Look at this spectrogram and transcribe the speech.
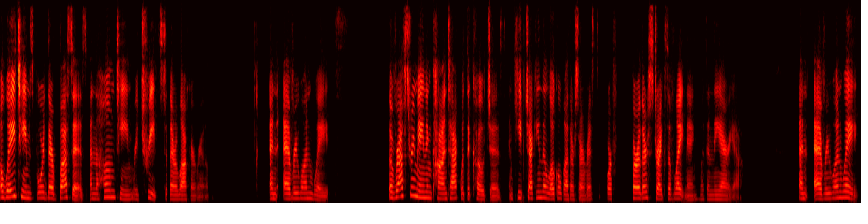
Away teams board their buses and the home team retreats to their locker room and everyone waits. The refs remain in contact with the coaches and keep checking the local weather service for further strikes of lightning within the area. And everyone waits.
